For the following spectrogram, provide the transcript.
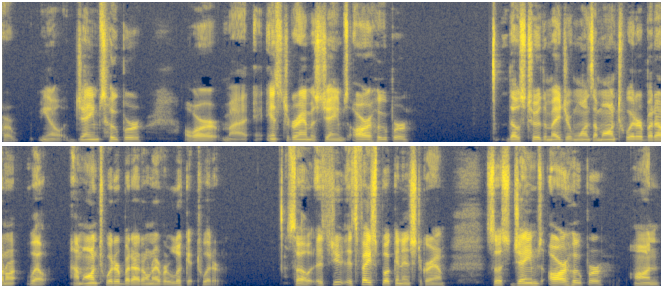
or you know James Hooper, or my Instagram is James R Hooper. Those two are the major ones. I'm on Twitter, but I don't. Well, I'm on Twitter, but I don't ever look at Twitter. So it's it's Facebook and Instagram. So it's James R Hooper on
